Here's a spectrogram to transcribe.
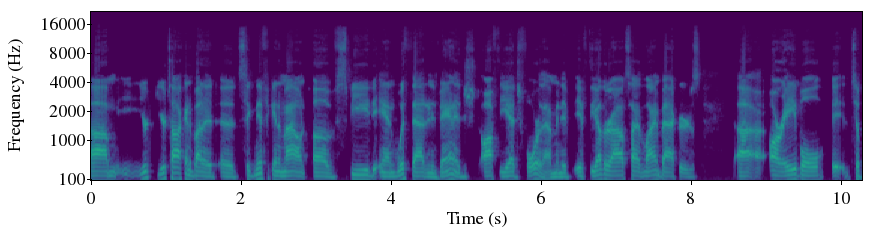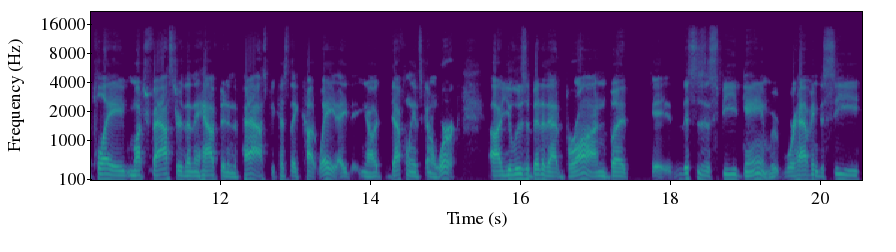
um, you're you're talking about a, a, significant amount of speed and with that an advantage off the edge for them. And if, if the other outside linebackers – uh, are able eh, to play much faster than they have been in the past because they cut weight. I, you know, definitely it's going to work. Uh, you lose a bit of that brawn, but this is a speed game. We're, we're having to see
